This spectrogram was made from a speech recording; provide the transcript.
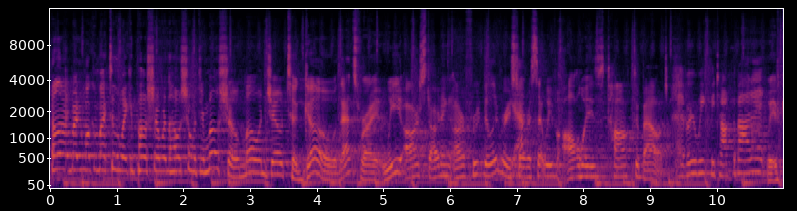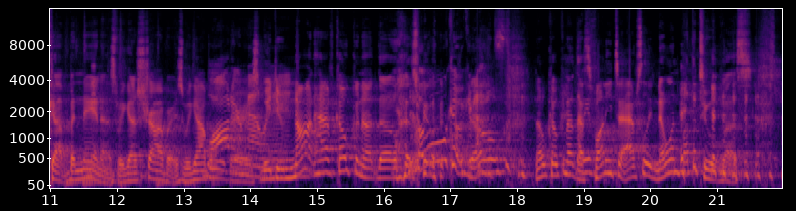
Hello everybody, welcome back to the Awaken Post Show. We're the host show with your Mo Show, Mo and Joe to go. That's right, we are starting our fruit delivery Yep. service that we've always talked about. Every week we talk about it. We've got bananas, we got strawberries, we got blueberries. We do not have coconut though. No coconuts. No, no coconut. That's funny to absolutely no one but the two of us.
